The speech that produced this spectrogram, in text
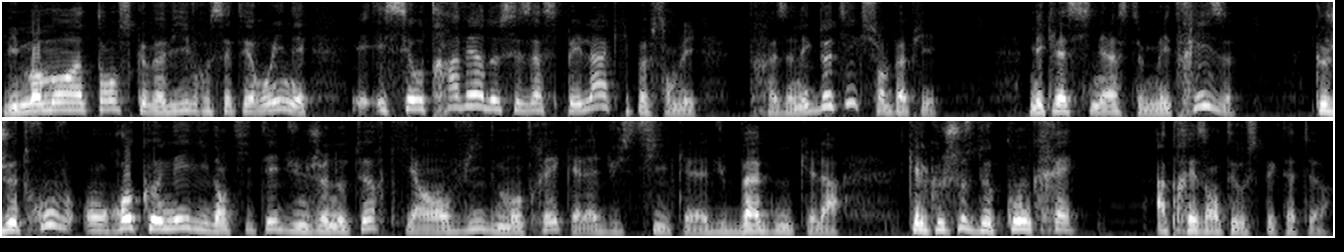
moments intenses que va vivre cette héroïne. Et, c'est au travers de ces aspects-là, qui peuvent sembler très anecdotiques sur le papier, mais que la cinéaste maîtrise, que je trouve, on reconnaît l'identité d'une jeune auteure qui a envie de montrer qu'elle a du style, qu'elle a du bagou, qu'elle a quelque chose de concret à présenter au spectateur.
